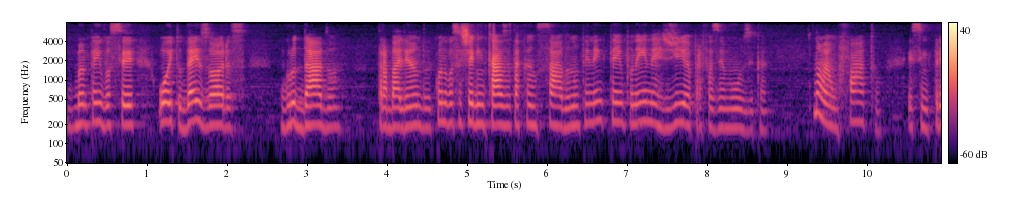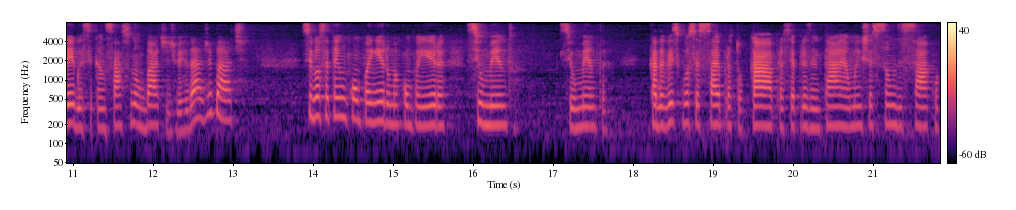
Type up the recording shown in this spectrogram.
mantém você 8, 10 horas grudado, trabalhando, e quando você chega em casa está cansado, não tem nem tempo, nem energia para fazer música. Não é um fato? Esse emprego, esse cansaço não bate de verdade? Bate. Se você tem um companheiro, uma companheira ciumento, ciumenta, cada vez que você sai para tocar, para se apresentar, é uma encheção de saco.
